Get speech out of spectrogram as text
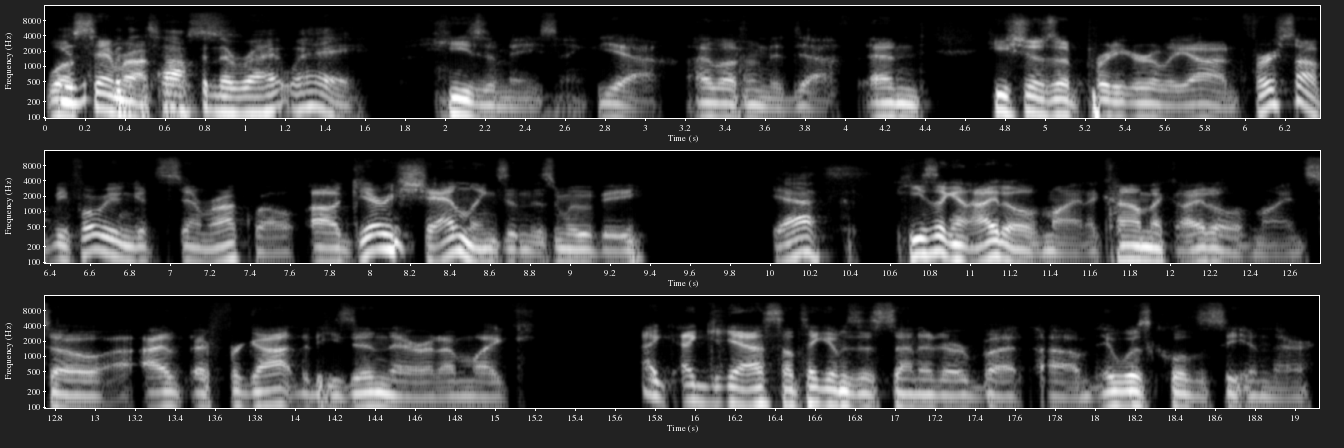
Well, He's Sam Rockwell top in the right way. he's amazing. Yeah, I love him to death, and he shows up pretty early on. First off, before we even get to Sam Rockwell, uh, Garry Shandling's in this movie. Yes. He's like an idol of mine, a comic idol of mine. So I, I forgot that he's in there, and I'm like, I, I guess I'll take him as a senator, but um, it was cool to see him there.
